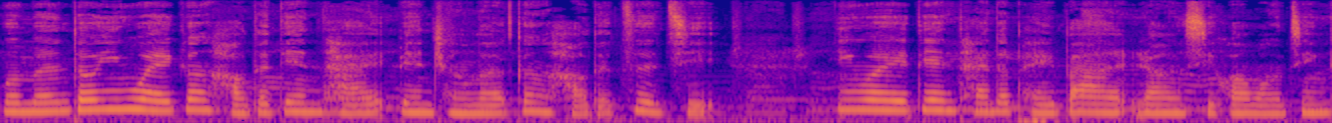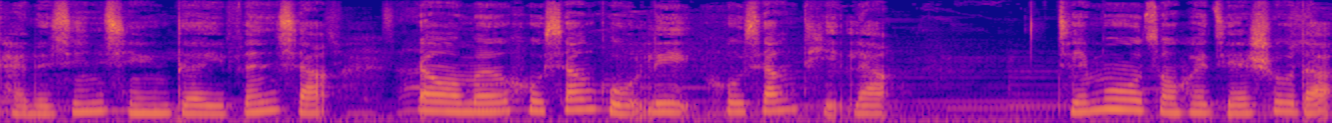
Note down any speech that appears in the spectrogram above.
我们都因为更好的电台，变成了更好的自己。因为电台的陪伴，让喜欢王俊凯的心情得以分享，让我们互相鼓励，互相体谅。节目总会结束的。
